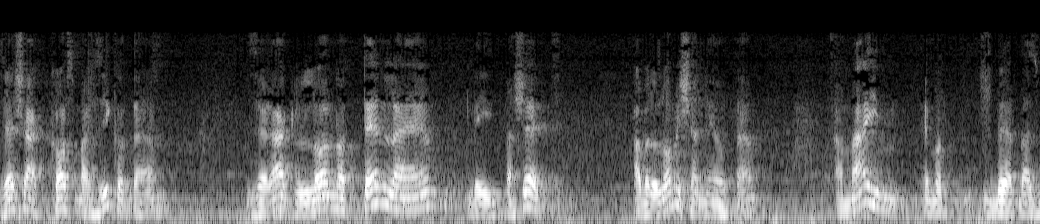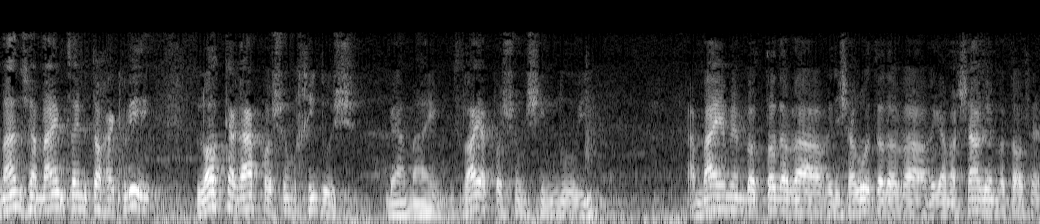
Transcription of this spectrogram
זה שהכוס מחזיק אותם, זה רק לא נותן להם להתפשט, אבל הוא לא משנה אותם. המים, הם, בזמן שהמים נמצאים בתוך הכלי, לא קרה פה שום חידוש מהמים, לא היה פה שום שינוי. המים הם באותו דבר ונשארו אותו דבר, וגם עכשיו הם באותו אופן.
